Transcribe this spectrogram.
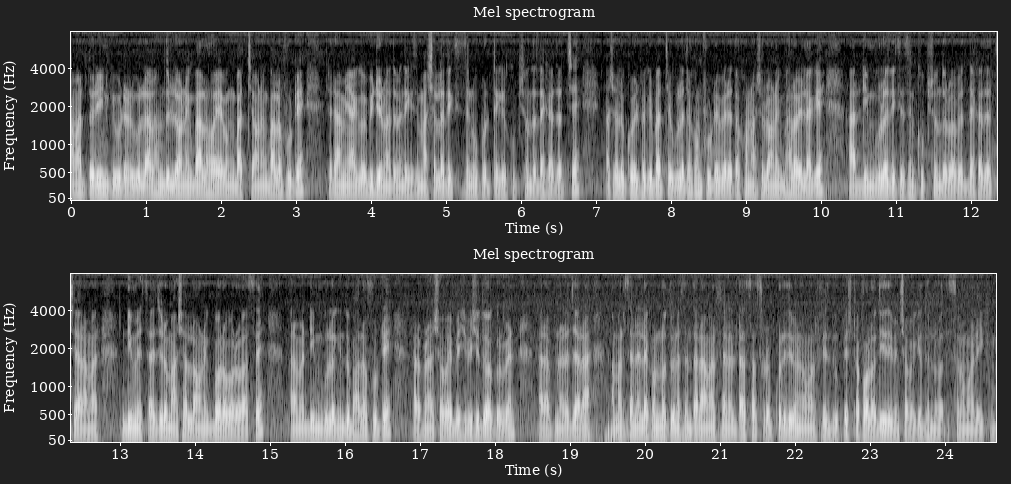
আমার তৈরি ইনকিউবেটারগুলো আলহামদুলিল্লাহ অনেক ভালো হয় এবং বাচ্চা অনেক ভালো ফুটে যেটা আমি আগে ভিডিওর মাধ্যমে দেখেছি। মাসাল্লাহ দেখতেছেন, উপর থেকে খুব সুন্দর দেখা যাচ্ছে। আসলে কোয়েল পাখির বাচ্চাগুলো যখন ফুটে বেরোয় তখন আসলে অনেক ভালোই লাগে। আর ডিমগুলো দেখতেছেন, খুব সুন্দরভাবে দেখা যাচ্ছে। আর আমার ডিমের সাইজগুলো মাসাল্লাহ অনেক বড় বড় আছে। আর আমার ডিমগুলো কিন্তু ভালো ফুটে। আর আপনারা সবাই বেশি বেশি দোয়া করবেন। আর আপনারা যারা আমার চ্যানেল এখন নতুন আছেন, তারা আমার চ্যানেলটা সাবস্ক্রাইব করে দেবেন আমার ফেসবুক পেজটা ফলো দিয়ে দেবেন। সবাইকে ধন্যবাদ। আসসালামু আলাইকুম।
